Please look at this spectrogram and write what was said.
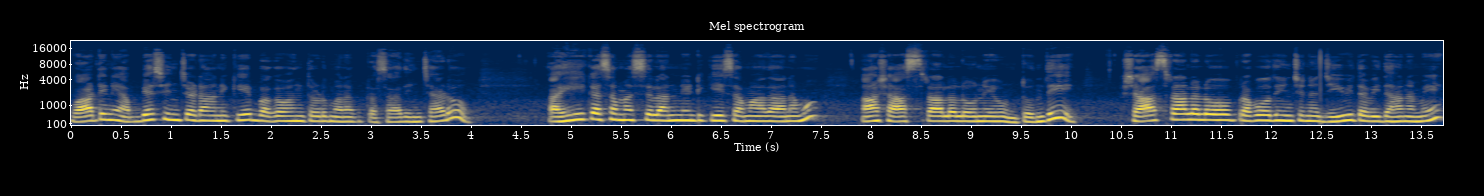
వాటిని అభ్యసించడానికే భగవంతుడు మనకు ప్రసాదించాడు. ఐహిక సమస్యలన్నింటికీ సమాధానము ఆ శాస్త్రాలలోనే ఉంటుంది. శాస్త్రాలలో ప్రబోధించిన జీవిత విధానమే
